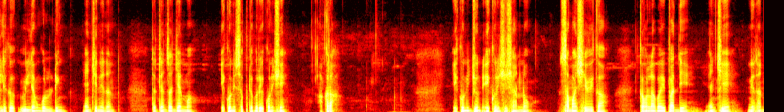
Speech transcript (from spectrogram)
लेखक विल्यम गोल्डिंग यांचे निधन. तर त्यांचा जन्म एकोणीस सप्टेंबर एकोणीसशे अकरा. एकोणीस जून एकोणीसशे शहाण्णव समाजसेविका कमलाबाई पाध्ये यांचे निधन.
